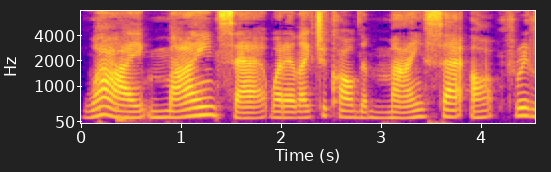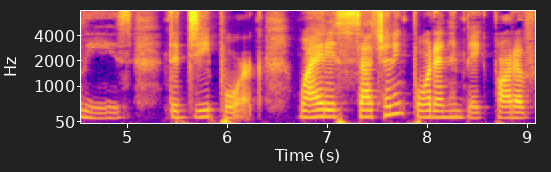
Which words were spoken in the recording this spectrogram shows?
why mindset, what I like to call the mindset of release, the deep work, why it is such an important and big part of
